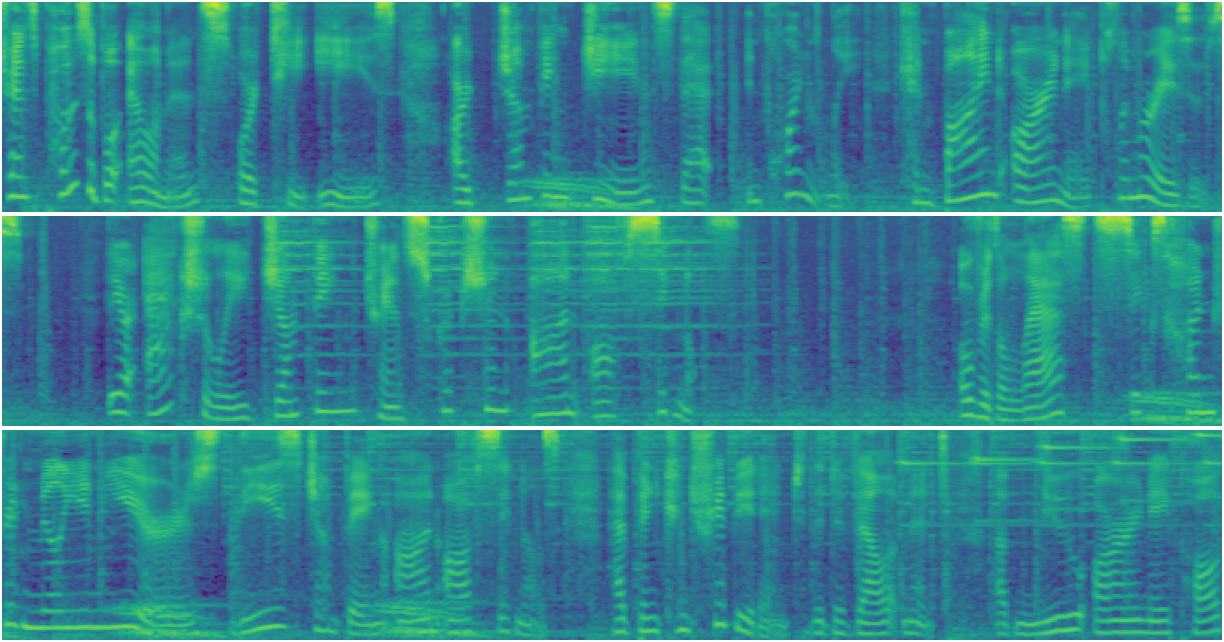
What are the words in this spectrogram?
Transposable elements, or TEs, are jumping genes that, importantly, can bind RNA polymerases. They are actually jumping transcription on off signals. Over the last 600 million years, these jumping on off signals have been contributing to the development of new RNA Pol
